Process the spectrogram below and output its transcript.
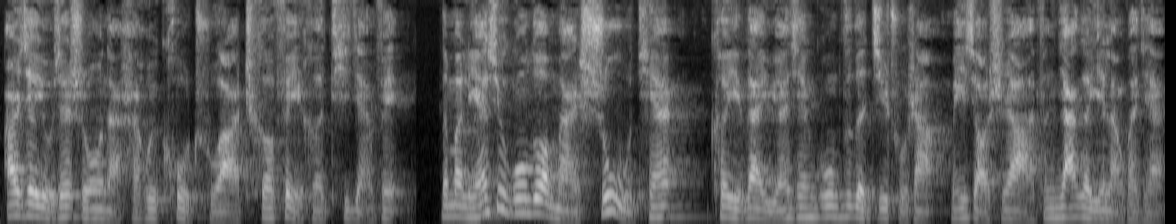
而且有些时候呢，还会扣除啊车费和体检费。那么连续工作满十五天，可以在原先工资的基础上每小时啊增加个一两块钱。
